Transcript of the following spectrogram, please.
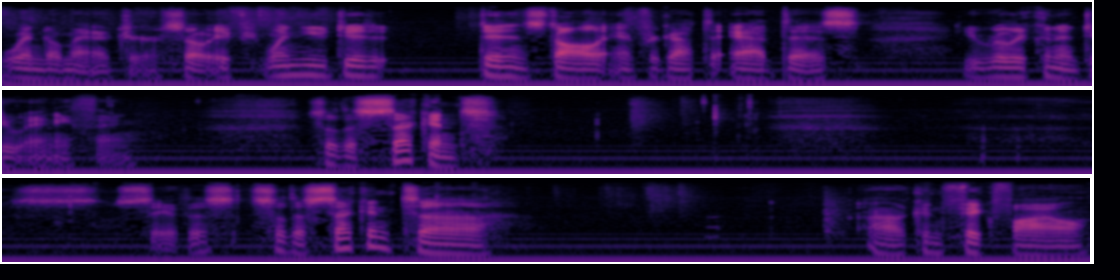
window manager. So if when you did did install it and forgot to add this, you really couldn't do anything. So the second uh, save this. So the second uh, uh, config file,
